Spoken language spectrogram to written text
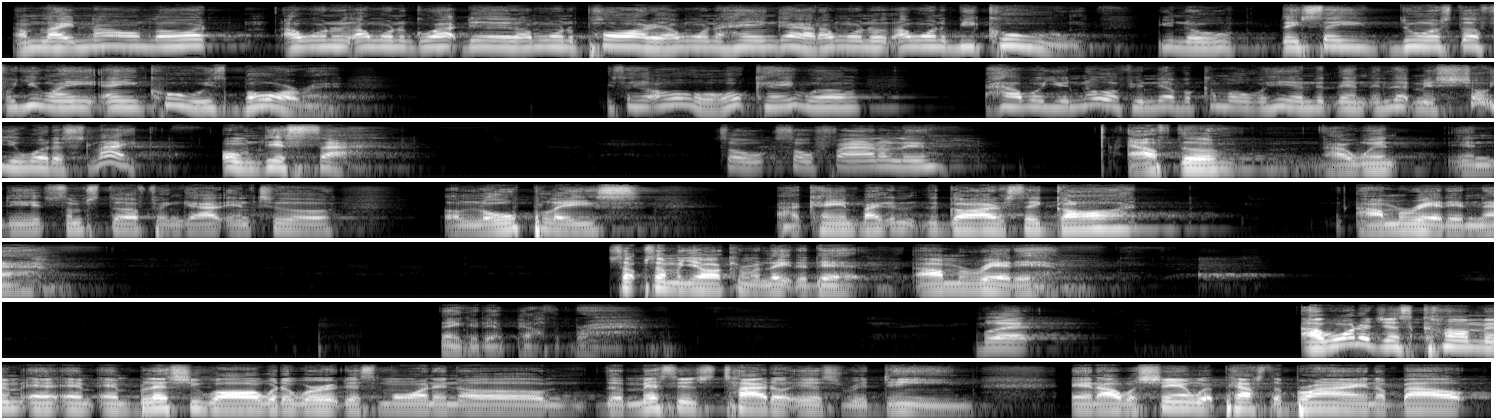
I'm like, no, Lord, I want to I want to go out there. I want to party. I want to hang out. I want to I want to be cool you know, they say doing stuff for you ain't, ain't cool, it's boring. You say, oh, okay, well, how will you know if you never come over here and, and, and let me show you what it's like on this side? So, so finally, after I went and did some stuff and got into a, a low place, I came back to the garden and said, God, I'm ready now. Some, some of y'all can relate to that. I'm ready. Thank you, that Pastor Brian. But I want to just come and, and, and, bless you all with a word this morning. Um, the message title is Redeemed. And I was sharing with Pastor Brian about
